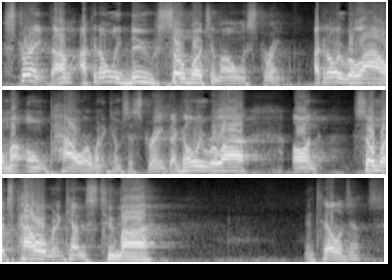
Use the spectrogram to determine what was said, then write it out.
Strength, I'm, i can only do so much in my own strength. I can only rely on my own power when it comes to strength. I can only rely on so much power when it comes to my intelligence,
